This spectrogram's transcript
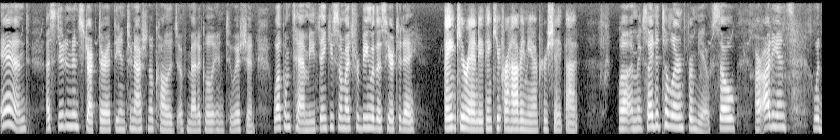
and a student instructor at the International College of Medical Intuition. Welcome, Tammy. Thank you so much for being with us here today. Thank you, Randi. Thank you for having me. I appreciate that. Well, I'm excited to learn from you. So, our audience would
